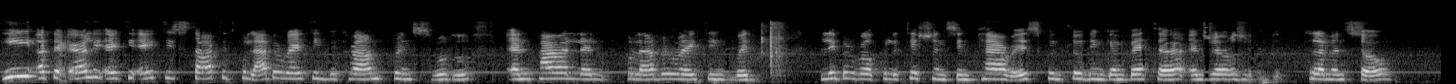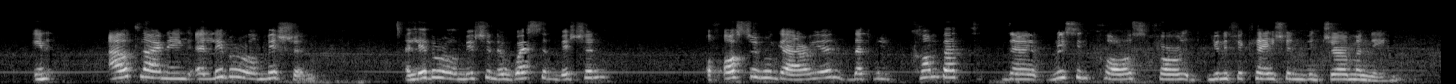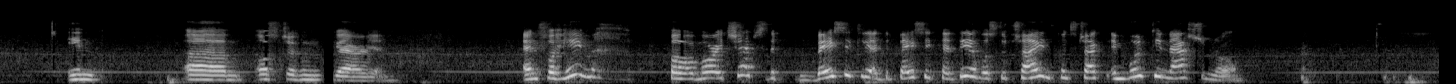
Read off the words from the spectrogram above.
He, at the early 1880s, started collaborating with Crown Prince Rudolf and parallel collaborating with liberal politicians in Paris, including Gambetta and Georges Clemenceau, in outlining a liberal mission, a liberal mission, a Western mission of Austro-Hungarian that will combat the recent calls for unification with Germany. In um, Austro-Hungarian. And for him, for Moritz Scheps, the, basically the basic idea was to try and construct a multinational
